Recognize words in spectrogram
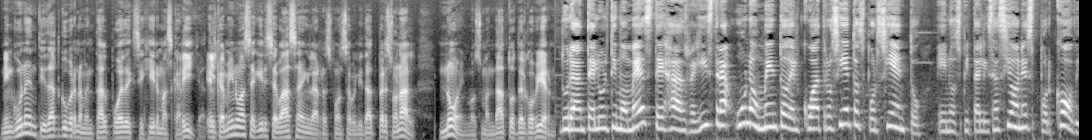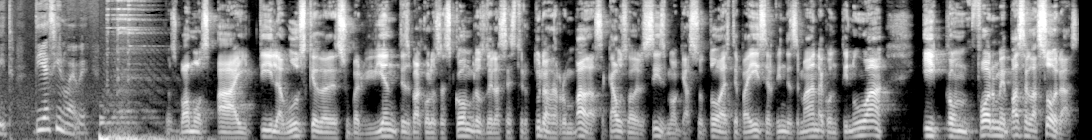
ninguna entidad gubernamental puede exigir mascarilla. El camino a seguir se basa en la responsabilidad personal, no en los mandatos del gobierno. Durante el último mes, Texas registra un aumento del 400% en hospitalizaciones por COVID 19. Nos vamos a Haití. La búsqueda de supervivientes bajo los escombros de las estructuras derrumbadas a causa del sismo que azotó a este país el fin de semana continúa y conforme pasan las horas,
